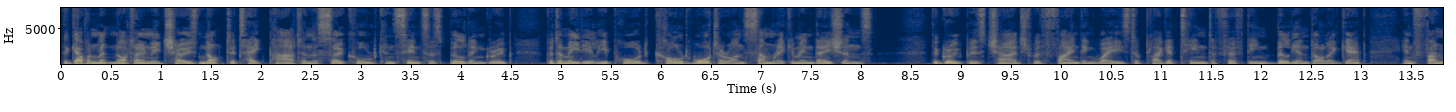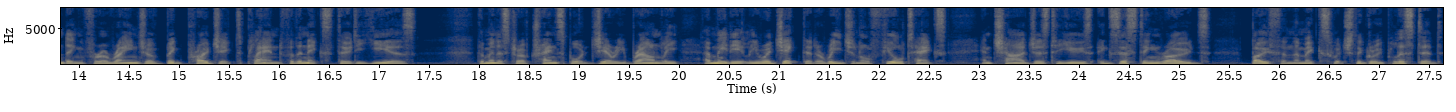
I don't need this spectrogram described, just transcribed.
The government not only chose not to take part in the so-called consensus building group, but immediately poured cold water on some recommendations. The group is charged with finding ways to plug a 10 to 15 billion dollar gap in funding for a range of big projects planned for the next 30 years. The Minister of Transport, Gerry Brownlee, immediately rejected a regional fuel tax and charges to use existing roads, both in the mix which the group listed.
